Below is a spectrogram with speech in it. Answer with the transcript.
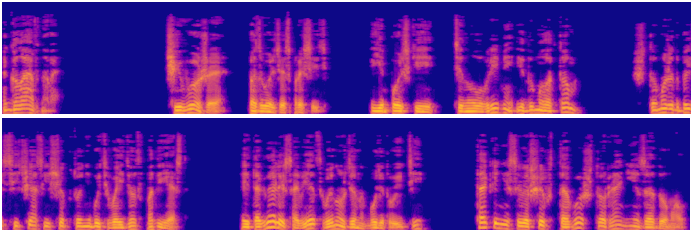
главного. Чего же Позвольте спросить. Емпольский тянул время и думал о том, что, может быть, сейчас еще кто-нибудь войдет в подъезд. И тогда лесовец вынужден будет уйти, так и не совершив того, что ранее задумал.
